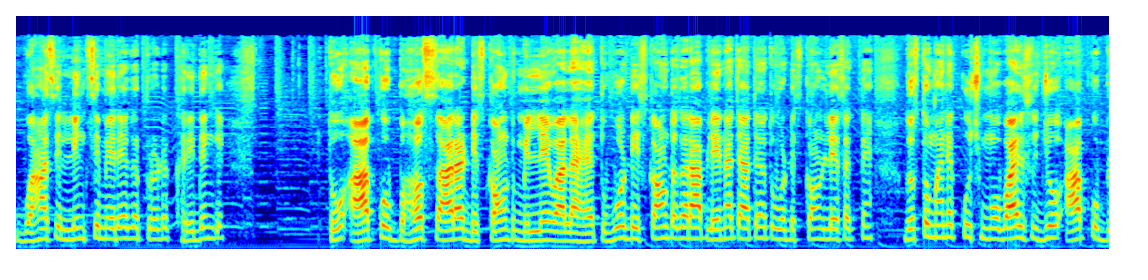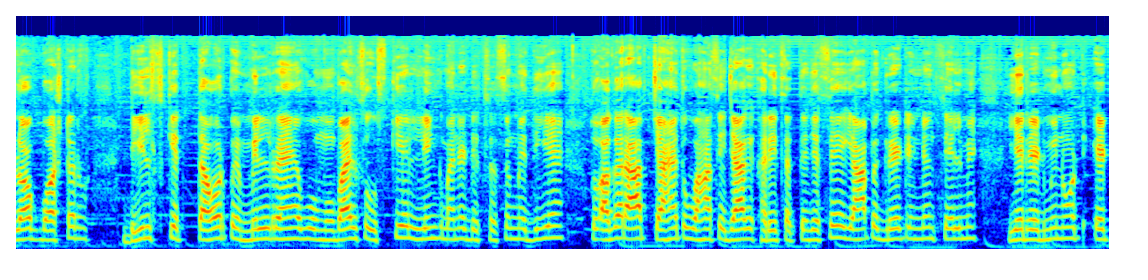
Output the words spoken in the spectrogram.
वहाँ से लिंक से मेरे अगर प्रोडक्ट खरीदेंगे तो आपको बहुत सारा डिस्काउंट मिलने वाला है। तो वो डिस्काउंट अगर आप लेना चाहते हैं तो वो डिस्काउंट ले सकते हैं। दोस्तों, मैंने कुछ मोबाइल्स जो आपको ब्लॉक डील्स के तौर पे मिल रहे हैं वो मोबाइल से, उसके लिंक मैंने डिस्क्रिप्शन में दिए हैं। तो अगर आप चाहें तो वहाँ से जाके ख़रीद सकते हैं। जैसे यहाँ पे ग्रेट इंडियन सेल में ये Redmi Note 8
